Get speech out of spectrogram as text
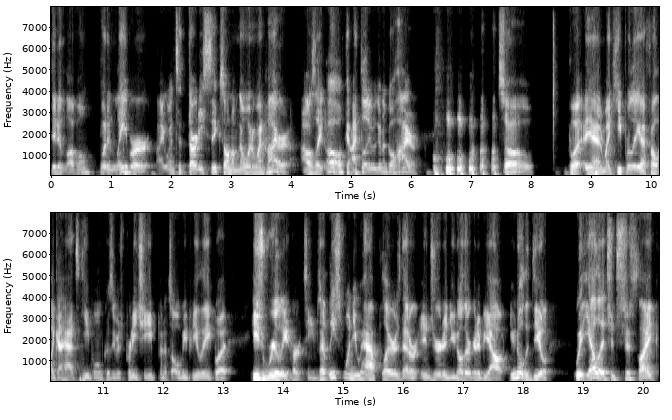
didn't love him, but in LABR I went to 36 on him. No one went higher. I was like, oh, okay. I thought he was gonna go higher. so, but yeah, in my keeper league, I felt like I had to keep him because he was pretty cheap and it's an OBP league. But he's really hurt teams. At least when you have players that are injured and you know they're going to be out, you know the deal. With Yelich, it's just like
